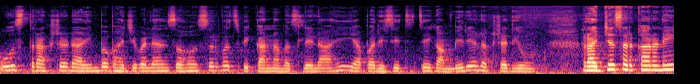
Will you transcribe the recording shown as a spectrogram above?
ऊस द्राक्ष डाळिंब भाजीपाल्यांसह सर्वच पिकांना बसलेला आहे. या परिस्थितीचे गांभीर्य लक्षात घेऊन राज्य सरकारने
